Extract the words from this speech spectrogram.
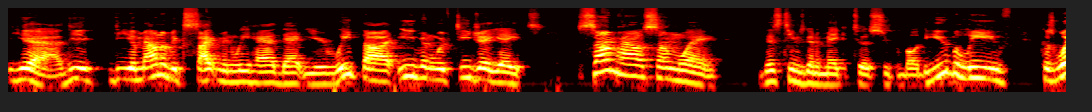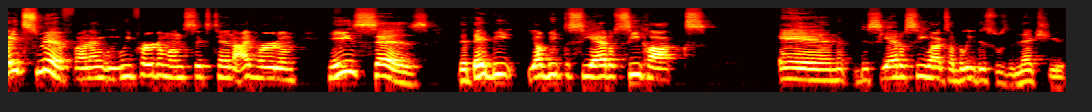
yeah, the the amount of excitement we had that year, we thought even with TJ Yates, somehow, some way, this team's going to make it to a Super Bowl. Do you believe? Because Wade Smith, and we've heard him on 610, I've heard him, he says that they beat, y'all beat the Seattle Seahawks. And the Seattle Seahawks, I believe this was the next year,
